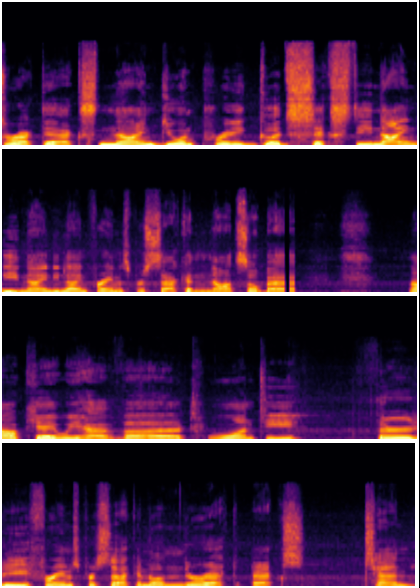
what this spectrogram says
DirectX 9 doing pretty good 60, 90, 99 frames per second, not so bad. Okay, we have uh, 20, 30 frames per second on DirectX 10.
